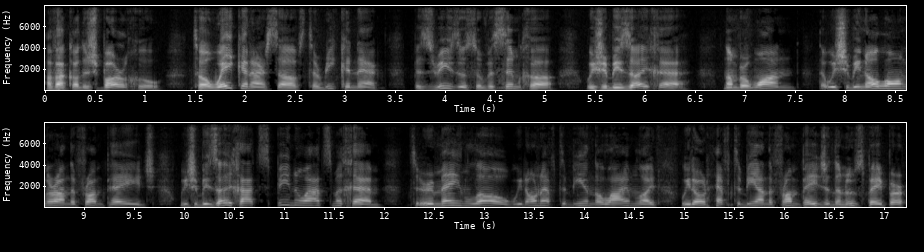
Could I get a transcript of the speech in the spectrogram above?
of Hakadosh Baruch Hu, to awaken ourselves, to reconnect, bezrizus uvesimcha, we should be zeicha. Number one, that we should be no longer on the front page. We should be zeichat spinu atzmechem to remain low. We don't have to be in the limelight. We don't have to be on the front page of the newspaper.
